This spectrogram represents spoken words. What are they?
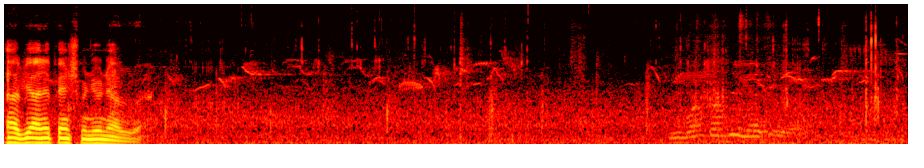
Ha, vjane 5 milion euro. one comes, you gotta do it.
